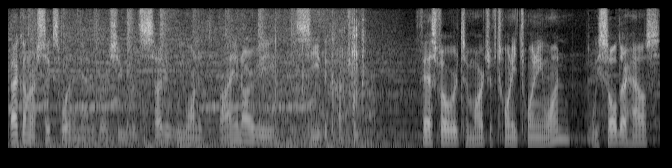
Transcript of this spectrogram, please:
Back on our sixth wedding anniversary, we decided we wanted to buy an RV and see the country. Fast forward to March of 2021, we sold our house,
